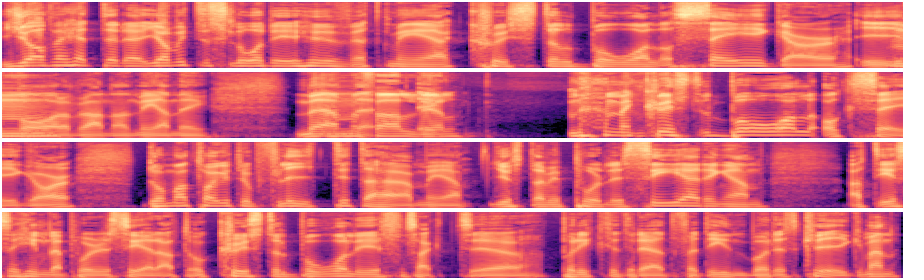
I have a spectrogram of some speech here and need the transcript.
Jag, vad heter det? jag vill inte slå det i huvudet med Crystal Ball och Sagar i Mm. var och varannan mening. Men, Ja, men för all del. Men, Crystal Ball och Sagar, de har tagit upp flitigt det här med just det här med polariseringen, att det är så himla polariserat. Och Crystal Ball är ju som sagt eh, på riktigt rädd för ett inbördeskrig. Men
